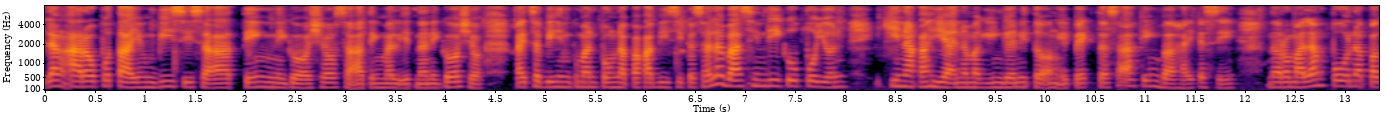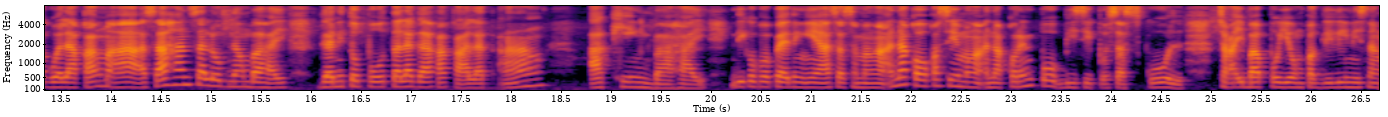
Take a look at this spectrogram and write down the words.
ilang araw po tayong busy sa ating negosyo, sa ating maliit na negosyo. Kahit sabihin ko man pong napaka-busy ko sa labas, hindi ko po yun kinakahiya na maging ganito ang epekto sa aking bahay kasi normal lang po na pag wala kang maaasahan sa loob ng bahay, ganito po talaga kakalat ang aking bahay. Hindi ko po pwedeng iasa sa mga anak ko kasi yung mga anak ko rin po busy po sa school. Tsaka iba po yung paglilinis ng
